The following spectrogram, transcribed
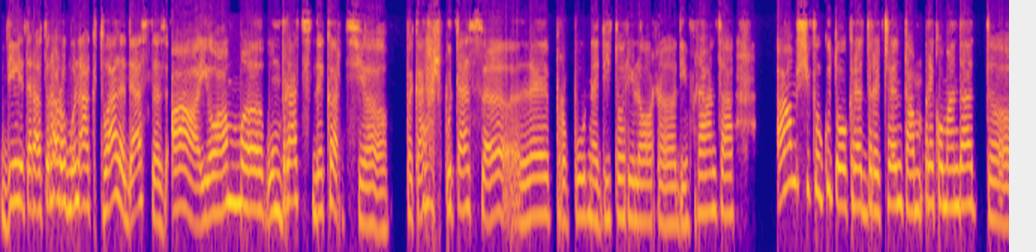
Din literatura română actuală de astăzi, a, eu am uh, un braț de cărți uh, pe care aș putea să le propun editorilor uh, din Franța. Am și făcut-o, cred, recent, am recomandat uh,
